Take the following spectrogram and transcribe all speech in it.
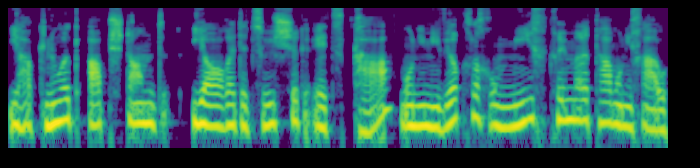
Ich habe genug Abstand Jahre dazwischen jetzt gehabt, wo ich mich wirklich um mich gekümmert habe, wo ich auch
